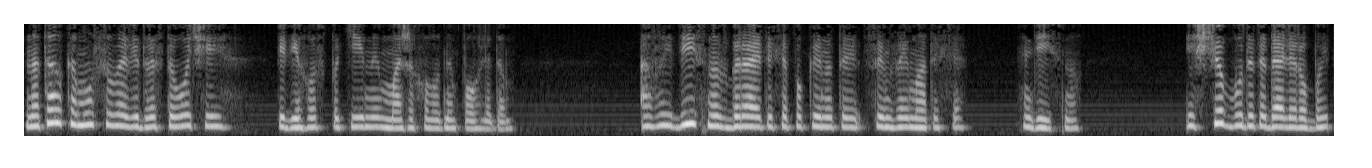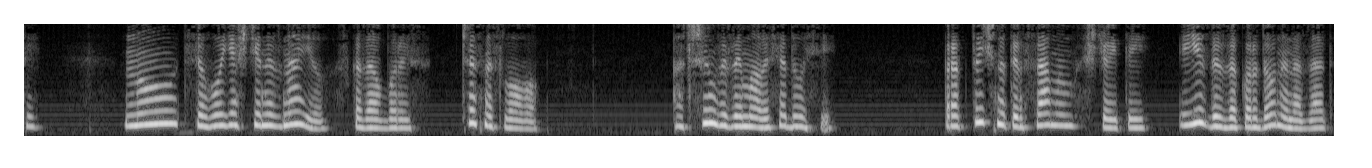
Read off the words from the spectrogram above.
Наталка мусила відвести очі під його спокійним, майже холодним поглядом. А ви дійсно збираєтеся покинути цим займатися? Дійсно. І що будете далі робити? Ну, цього я ще не знаю, сказав Борис. Чесне слово. А чим ви займалися досі? Практично тим самим, що й ти. Їздив за кордон і назад,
